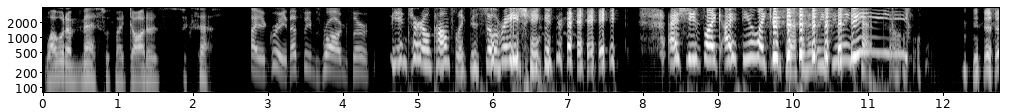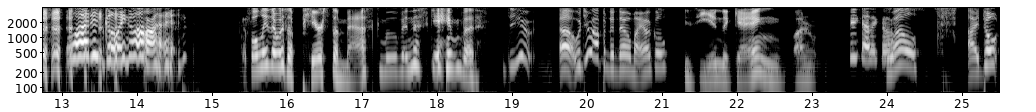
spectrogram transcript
Why would I mess with my daughter's success? I agree. That seems wrong, sir. The internal conflict is still raging in Ray. As she's like, I feel like you're definitely doing that. though. what is going on? If only there was a pierce the mask move in this game, but Do you? Uh, would you happen to know my uncle? is he in the gang? I don't. We gotta go. Well, I don't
